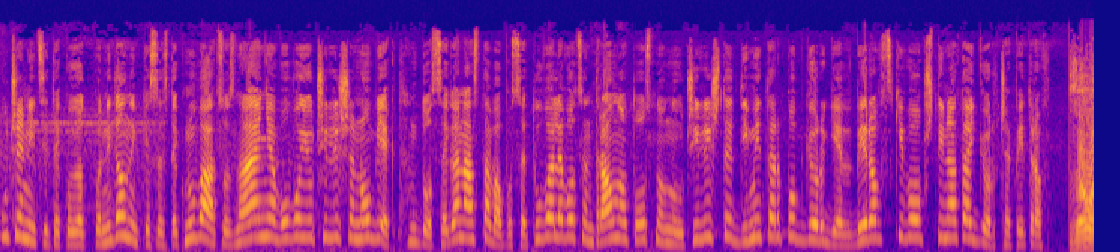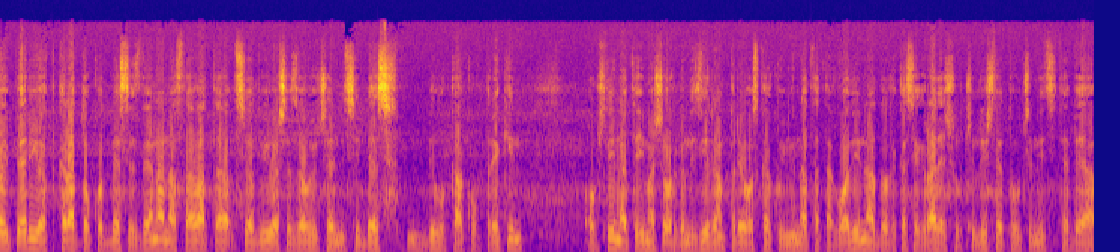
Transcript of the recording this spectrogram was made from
Учениците кои од понеделник ќе се стекнуваат со знаења во овој училишен објект, до сега настава посетувале во Централното основно училиште Димитар Поп Георгиев Беровски во општината Ѓорче Петров. За овој период краток од месец дена наставата се одвиваше за овој ученици без било каков прекин. Обштината имаше организиран превоз како и минатата година, додека се градеше училиштето, учениците беа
